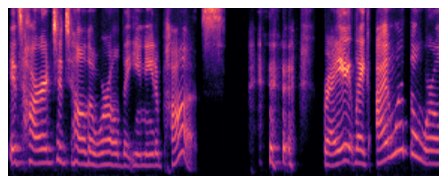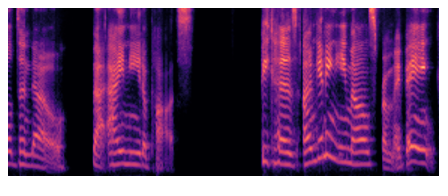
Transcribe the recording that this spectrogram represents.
It's hard to tell the world that you need a pause. right? Like I want the world to know that I need a pause because I'm getting emails from my bank,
